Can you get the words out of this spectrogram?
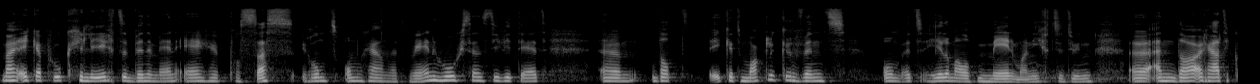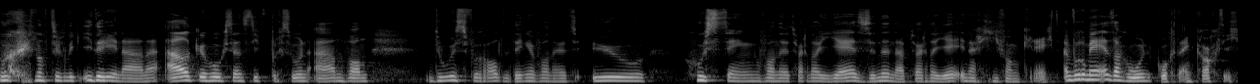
maar ik heb ook geleerd binnen mijn eigen proces rond omgaan met mijn hoogsensitiviteit, um, dat ik het makkelijker vind om het helemaal op mijn manier te doen. Uh, en daar raad ik ook natuurlijk iedereen aan, hè. elke hoogsensitief persoon aan van doe eens vooral de dingen vanuit uw goesting, vanuit waar dat jij zin in hebt, waar dat jij energie van krijgt. En voor mij is dat gewoon kort en krachtig.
